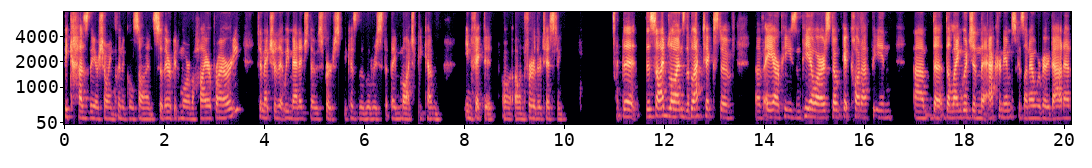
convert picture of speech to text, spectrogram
because they are showing clinical signs. So they're a bit more of a higher priority to make sure that we manage those first because of the risk that they might become infected on, further testing. The, the sidelines, the black text of, of ARPs and PORs don't get caught up in um, the, the language and the acronyms, because I know we're very bad at,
